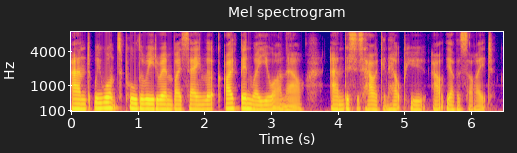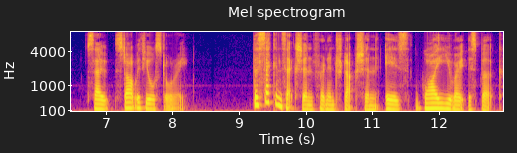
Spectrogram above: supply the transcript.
And we want to pull the reader in by saying, Look, I've been where you are now, and this is how I can help you out the other side. So start with your story. The second section for an introduction is why you wrote this book.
